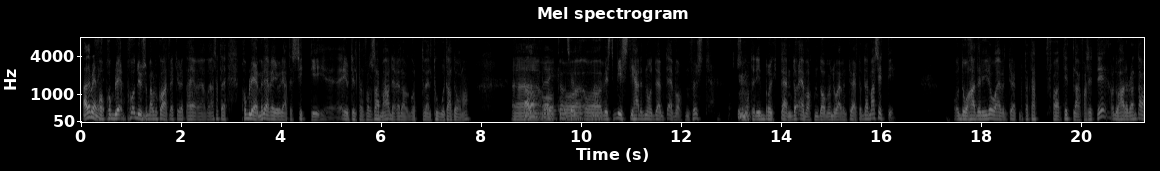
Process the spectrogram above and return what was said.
Nei, det blir den ikke. Problem, du som advokat vet jo dette her, Andreas. at det, Problemet der er jo det at City er jo tiltalt for det samme. Der er det gått vel to og et halvt år nå. Ja, da, og, og, og hvis, hvis, de hadde nå dømt Everton først, så måtte de brukt den Everton-dommen da eventuelt å dømme City. Og da hadde de da eventuelt måttet tatt fra titler fra City, og da hadde bl.a.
